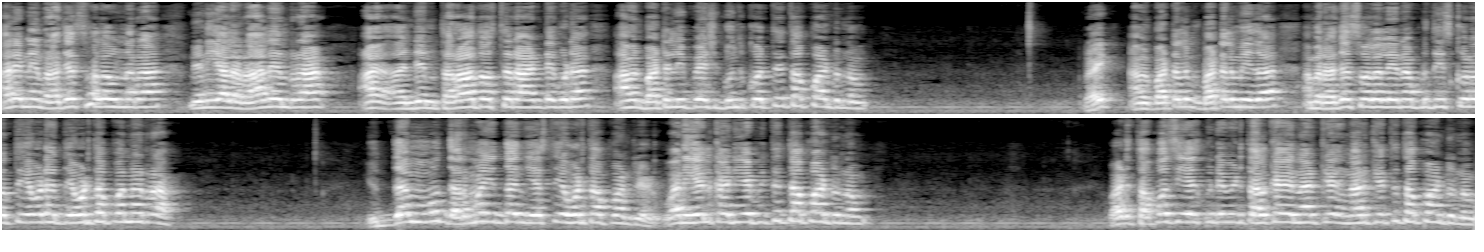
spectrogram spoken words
అరే నేను రజస్వలో ఉన్నారా? నేను ఇవాళ రాలేనురా? నేను తర్వాత వస్తారా అంటే కూడా ఆమె బట్టలు ఇప్పేసి గుంజుకొస్తే తప్పు అంటున్నాం. రైట్ ఆమె బట్టల బట్టల మీద ఆమె రజస్వల లేనప్పుడు తీసుకొని వస్తే ఎవడ ఎవడు తప్పు అన్నారా యుద్ధము ధర్మ యుద్ధం చేస్తే ఎవడు తప్పు అంటలేడు. వాడిని ఏలు కట్ చేపిస్తే తప్పు అంటున్నాం. వాడు తపస్సు చేసుకుంటే వీడు తలకాయ నరికే నరికేస్తే తప్పు అంటున్నాం.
